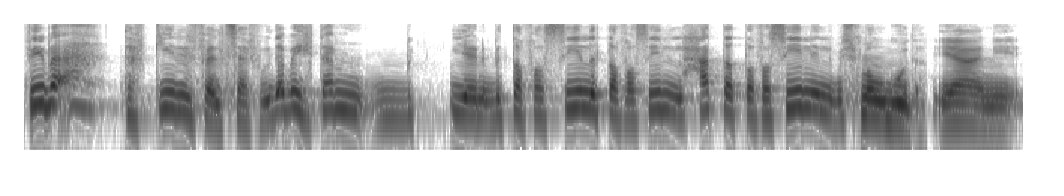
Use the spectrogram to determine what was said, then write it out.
في بقى التفكير الفلسفي وده بيهتم يعني بالتفاصيل التفاصيل حتى التفاصيل اللي مش موجودة. يعني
